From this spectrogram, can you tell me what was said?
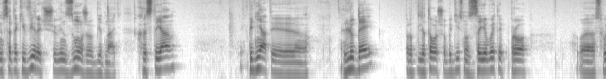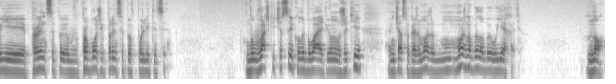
Він все-таки вірить, що він зможе об'єднати християн, підняти е, людей для того, щоб дійсно заявити про е, свої принципи, про Божі принципи в політиці. Бо в важкі часи, коли бувають в йому житті, він часто каже, може, можна було би уїхати. Но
